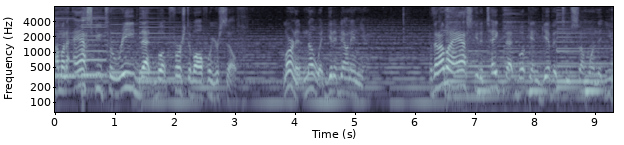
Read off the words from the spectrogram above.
I'm going to ask you to read that book, first of all, for yourself. Learn it, know it, get it down in you. But then I'm going to ask you to take that book and give it to someone that you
